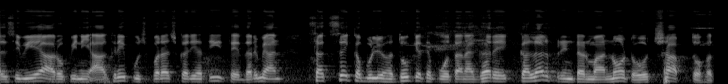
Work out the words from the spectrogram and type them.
એલસીબીએ આરોપીની આખરી પૂછપરછ કરી હતી. તે દરમિયાન શખ્સે કબૂલ્યું હતું કે તે પોતાના ઘરે કલર પ્રિન્ટરમાં નોટો છાપતો હતો.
